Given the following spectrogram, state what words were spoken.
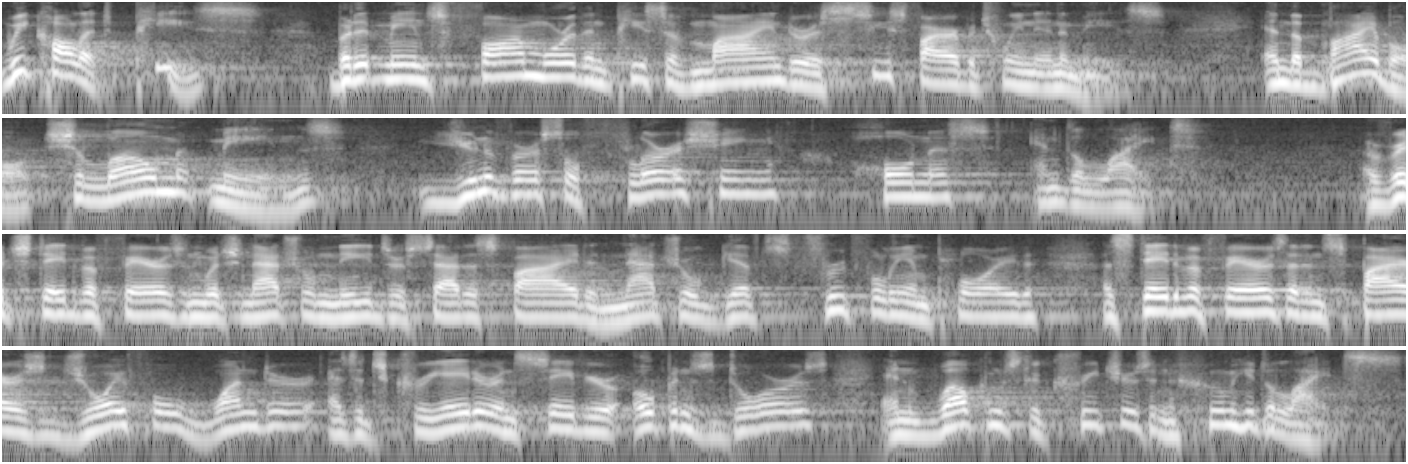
We call it peace, but it means far more than peace of mind or a ceasefire between enemies. In the Bible, shalom means universal flourishing, wholeness, and delight. A rich state of affairs in which natural needs are satisfied and natural gifts fruitfully employed. A state of affairs that inspires joyful wonder as its creator and savior opens doors and welcomes the creatures in whom he delights.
